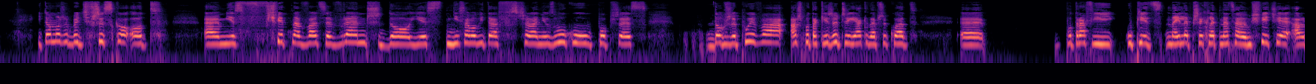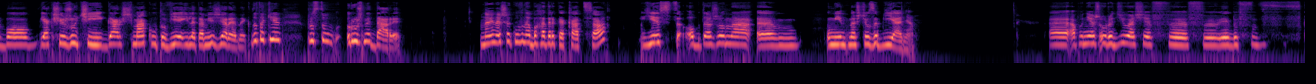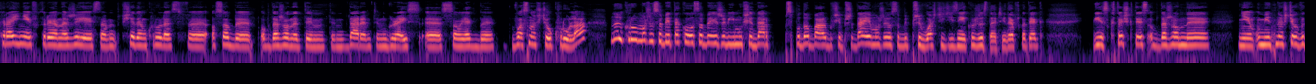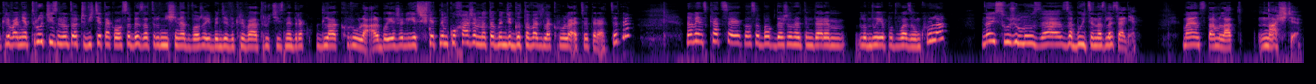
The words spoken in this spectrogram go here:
I to może być wszystko od jest świetna w walce wręcz, do jest niesamowita w strzelaniu z łuku, poprzez dobrze pływa, aż po takie rzeczy jak na przykład e, potrafi upiec najlepszy chleb na całym świecie, albo jak się rzuci garść maku, to wie, ile tam jest ziarenek. No takie po prostu różne dary. No i nasza główna bohaterka Katsa jest obdarzona em, umiejętnością zabijania. E, a ponieważ urodziła się w, w jakby w, w krainie, w której ona żyje, jest tam siedem królestw, e, osoby obdarzone tym, tym darem, tym grace, e, są jakby własnością króla. No i król może sobie taką osobę, jeżeli mu się dar spodoba albo się przydaje, może ją sobie przywłaszczyć i z niej korzystać. Czyli na przykład jak jest ktoś, kto jest obdarzony, nie wiem, umiejętnością wykrywania trucizn, no to oczywiście taką osobę zatrudni się na dworze i będzie wykrywała truciznę dla króla. Albo jeżeli jest świetnym kucharzem, no to będzie gotować dla króla, etc., etc. No więc Katsa jako osoba obdarzona tym darem ląduje pod władzą króla, no i służy mu za zabójcę na zlecenie. Mając tam lat naście.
